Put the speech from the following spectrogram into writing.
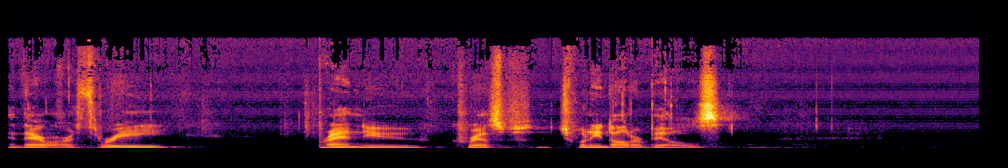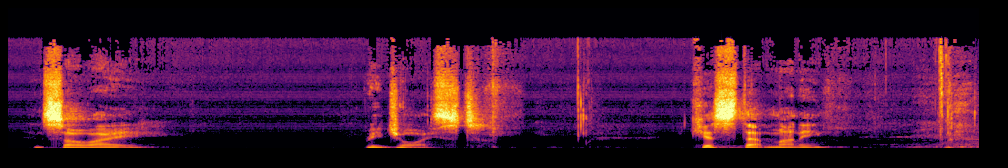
and there are three brand new, crisp $20 bills. And so I rejoiced, kissed that money,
